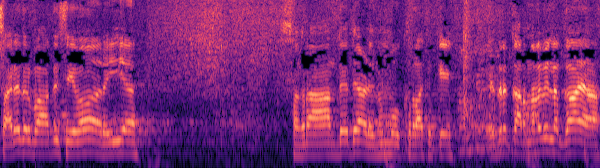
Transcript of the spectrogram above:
ਸਾਰੇ ਦਰਬਾਰ ਦੀ ਸੇਵਾ ਹੋ ਰਹੀ ਆ। ਸੰਗਰਾਂਦ ਦੇ ਦਿਹਾੜੇ ਨੂੰ ਮੁੱਖ ਰੱਖ ਕੇ ਇਧਰ ਕਰਨਲ ਵੀ ਲੱਗਾ ਆ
